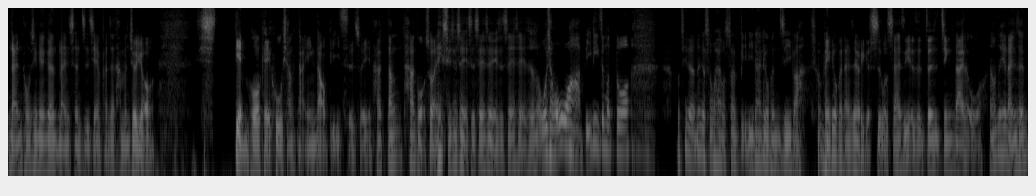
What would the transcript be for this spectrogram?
男同性恋跟男生之间，反正他们就有。电波可以互相感应到彼此，所以他当他跟我说：“哎、谁谁谁也是，谁谁谁也是，谁谁谁也是。”说，我想哇，比例这么多。我记得那个时候还有算比例，大概六分之一吧，就每六个男生有一个是，我实在是也是真是惊呆了我。然后那些男生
